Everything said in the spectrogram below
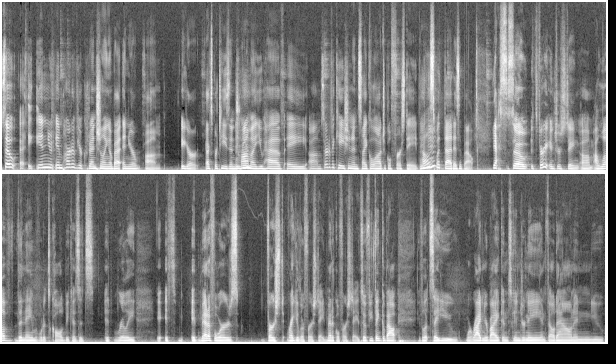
so uh, in your, in part of your credentialing about and your um, your expertise Mm-hmm. in trauma, you have a um, certification in psychological first aid. Tell Mm-hmm. us what that is about. Yes, so it's very interesting. Um, I love the name of what it's called because it's it really it, it's it metaphors first regular first aid, medical first aid. So if you think about if let's say you were riding your bike and skinned your knee and fell down and you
